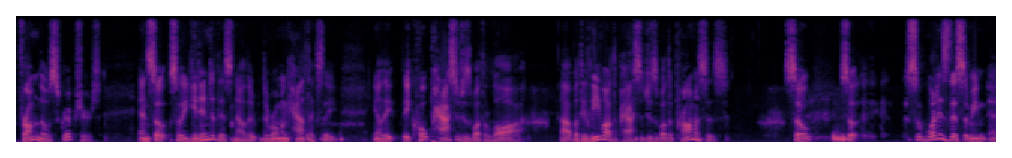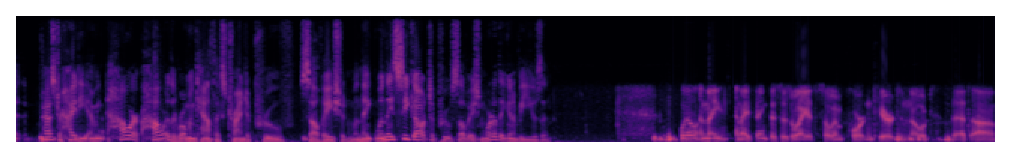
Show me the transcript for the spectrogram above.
from those scriptures. And so, so you get into this now. The, the Roman Catholics, they, you know, they, they quote passages about the law, uh, but they leave out the passages about the promises. So, so so what is this? I mean, uh, Pastor Heidi. I mean, how are how are the Roman Catholics trying to prove salvation when they when they seek out to prove salvation? What are they going to be using? Well, and I and I think this is why it's so important here to note that uh,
